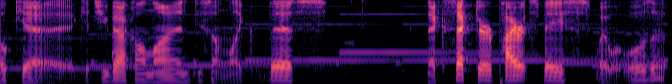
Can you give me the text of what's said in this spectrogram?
Okay. Get you back online. Do something like this. Next sector, pirate space. Wait, what, what was that?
